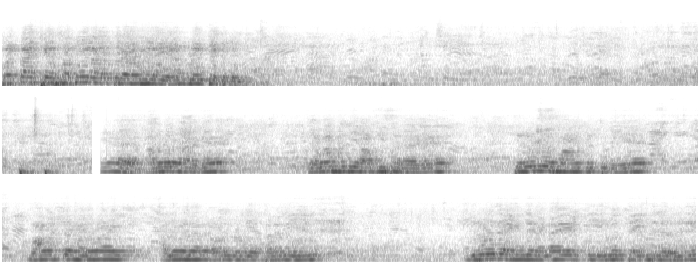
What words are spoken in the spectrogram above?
வட்டாட்சியர் சமூக நலத்துறை அவர்களை அன்புடன் கேட்டுக்கொள்கிறோம் அலுவலராக ஜவாபதி ஆபீசராக திருவள்ளூர் மாவட்டத்துடைய மாவட்ட வருவாய் அலுவலர் அவர்களுடைய தலைமையில் இருபது ஐந்து ரெண்டாயிரத்தி இருபத்தி ஐந்திலிருந்து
